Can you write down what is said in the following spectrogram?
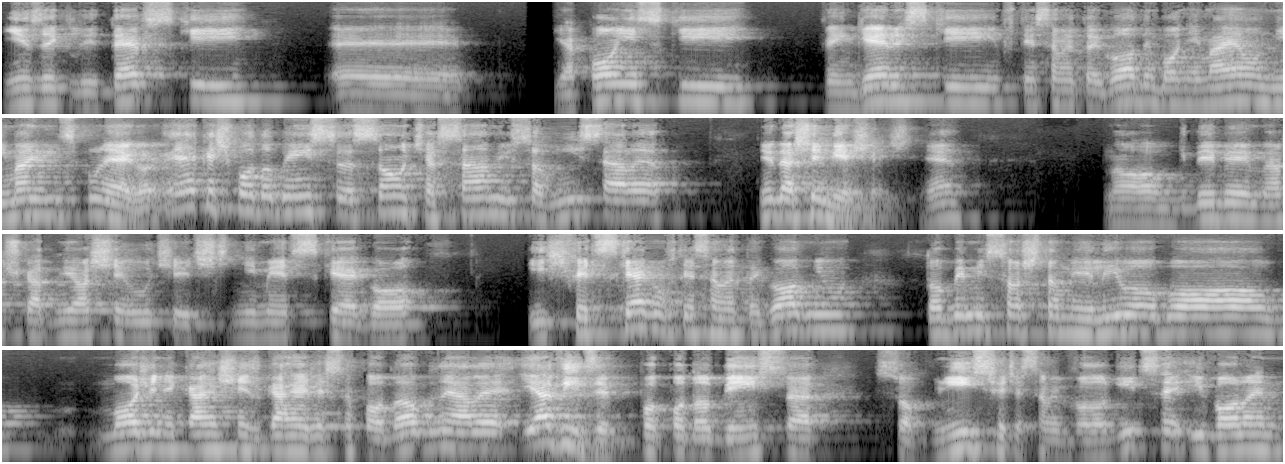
język litewski, e, japoński, węgierski w tym samym tygodniu, bo nie mają, nie mają nic wspólnego. Jakieś podobieństwa są czasami w słownicy, ale nie da się mieszać. Nie? No, gdybym na przykład miał się uczyć niemieckiego i szwedzkiego w tym samym tygodniu, to by mi coś tam myliło, bo może nie każdy się zgadza, że są podobne, ale ja widzę podobieństwa słownictwie, czasami w logice i wolę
